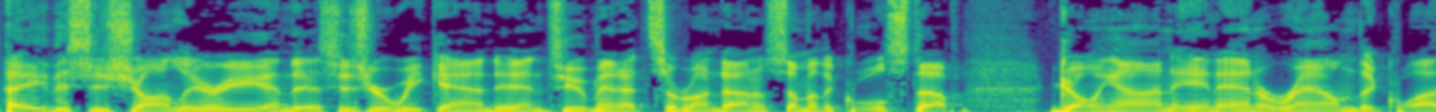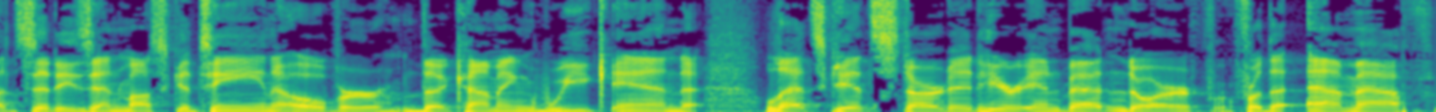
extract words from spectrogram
Hey, this is Sean Leary, and this is your weekend in two minutes. A rundown of some of the cool stuff going on in and around the Quad Cities and Muscatine over the coming weekend. Let's get started here in Bettendorf for the MF.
